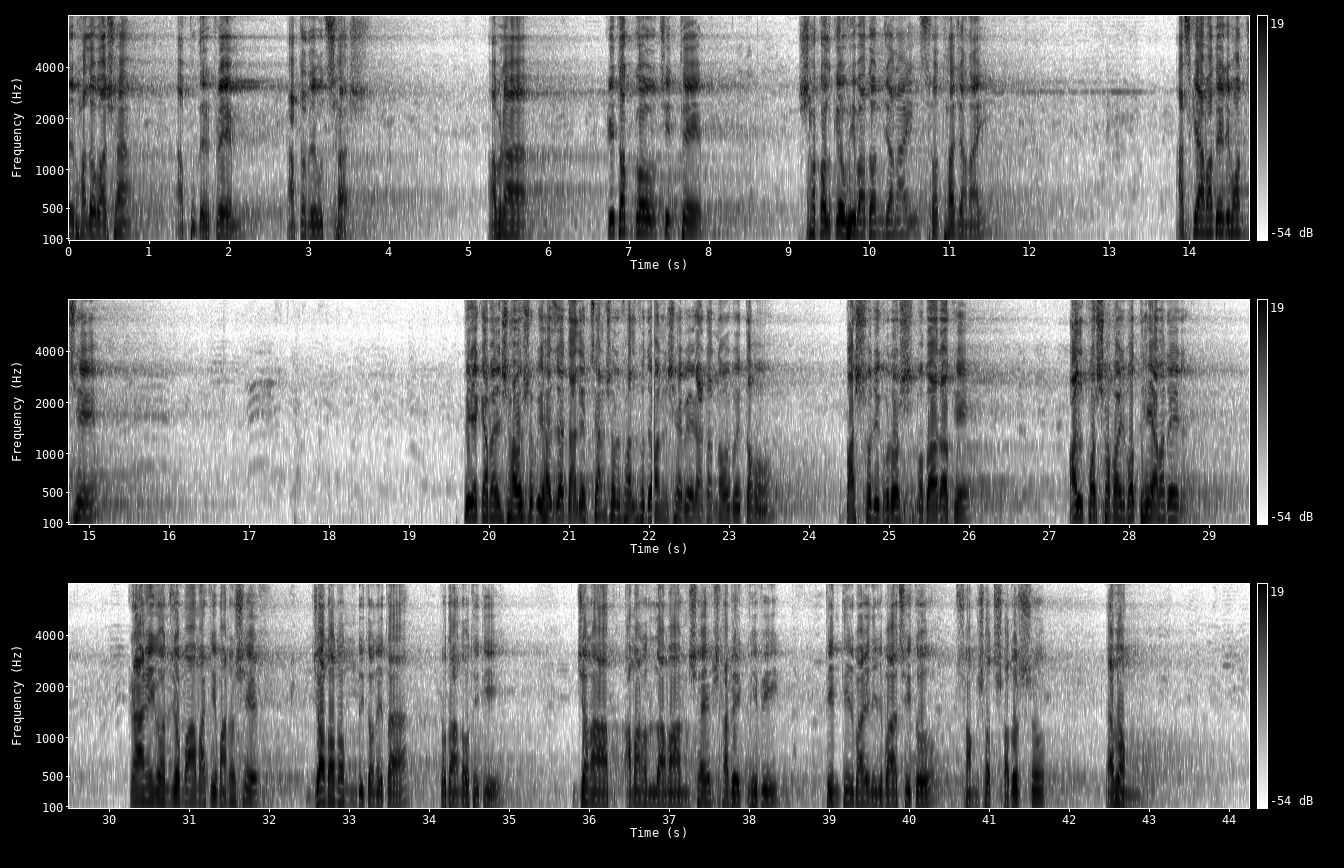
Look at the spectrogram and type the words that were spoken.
ভালোবাসা, আপনাদের প্রেম, আপনাদের উচ্ছ্বাস। আমরা কৃতজ্ঞ চিত্তে সকলকে অভিবাদন জানাই, শ্রদ্ধা জানাই। আজকে আমাদের মঞ্চে পীরে কামেল সাহসবী হাজরত আলেফ চান শরফ আলফুদন সাহেবের আটানব্বইতম বাৎসরিক ওরস মোবারকে অল্প সময়ের মধ্যে আমাদের রানীগঞ্জ মামাটি মানুষের জননন্দিত নেতা, প্রধান অতিথি, জনাব আমানুল্লাহ মান সাহেব সাবেক ভিপি, তিন তিনবার নির্বাচিত সংসদ সদস্য এবং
